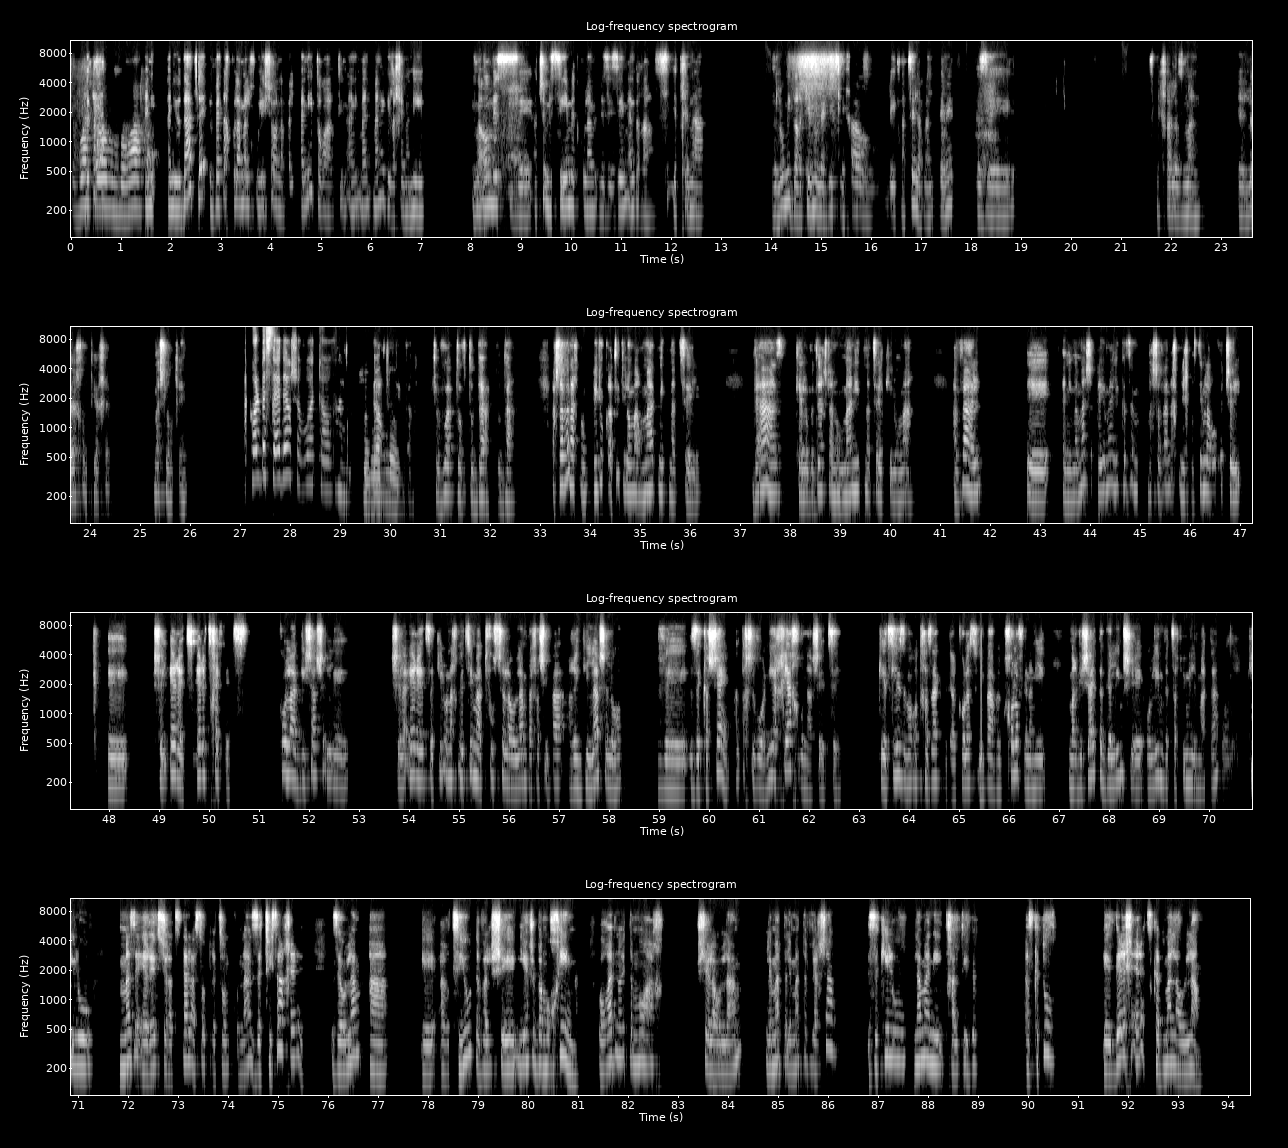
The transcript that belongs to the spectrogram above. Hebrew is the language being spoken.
שבוע טוב ומבורך. אני, אני יודעת שבטח כולם הלכו לישון, אבל אני התעוררתי, אני, מה, מה אני אגיד לכם, אני עם העומס, ועד שמסיעים את כולם ומזיזים, אין דבר, אתכן ה... זה לא מדרכנו להגיד סליחה או להתנצל, אבל באמת, אז סליחה על הזמן, לא יכולתי אחרת. מה שלומכם? הכל בסדר, שבוע טוב. שבוע טוב. שבוע טוב, תודה, תודה. עכשיו אנחנו, בדיוק רציתי לומר, מה את מתנצלת? ואז, כאילו, בדרך שלנו, מה אני אתנצל, כאילו, מה? אבל אה, אני ממש, היום היה לי כזה מחשבה, אנחנו נכנסים לרובד של, אה, של ארץ, ארץ חפץ. כל הגישה של, אה, של הארץ זה כאילו אנחנו יוצאים מהדפוס של העולם והחשיבה הרגילה שלו, וזה קשה, אל תחשבו, אני הכי אחרונה שאצא, כי אצלי זה מאוד חזק בגלל כל הסביבה, אבל בכל אופן אני מרגישה את הגלים שעולים וצפים מלמטה, כאילו, מה זה ארץ שרצתה לעשות רצון קונה? זה תפיסה אחרת, זה עולם הארציות, אבל שיש בה מוחין, הורדנו את המוח של העולם למטה למטה, ועכשיו זה כאילו, למה אני התחלתי? אז כתוב, אה, דרך ארץ קדמה לעולם.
